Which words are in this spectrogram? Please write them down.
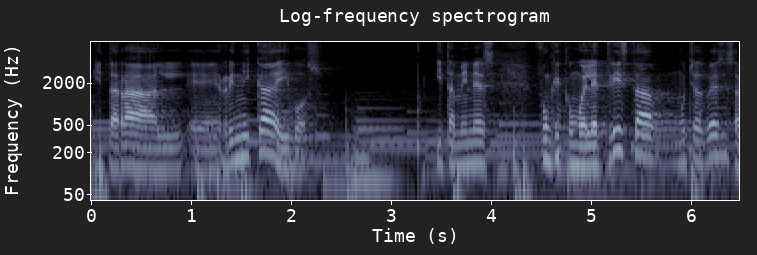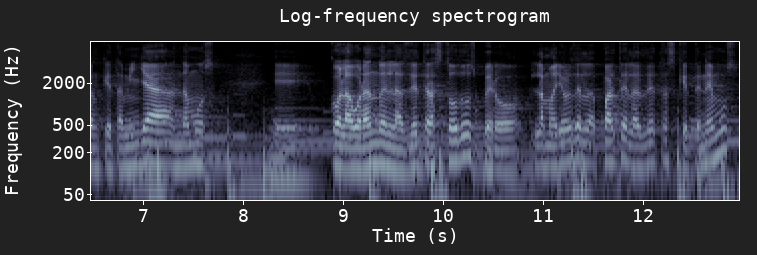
guitarra eh, rítmica y voz y también es funge como letrista muchas veces, aunque también ya andamos eh, colaborando en las letras todos, pero la mayor de la parte de las letras que tenemos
